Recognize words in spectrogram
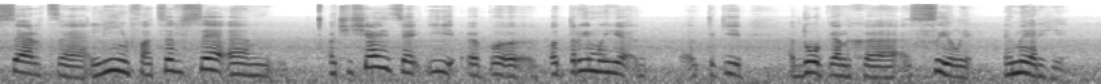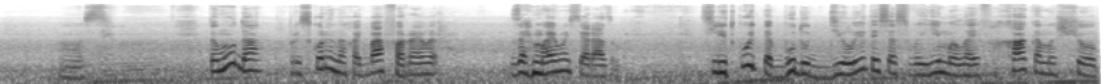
Серце, лімфа це все ем, очищається і отримує такий допінг сили, енергії. Ось. Тому да, прискорена ходьба forever. Займаємося разом. Слідкуйте, будуть ділитися своїми лайфхаками, що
